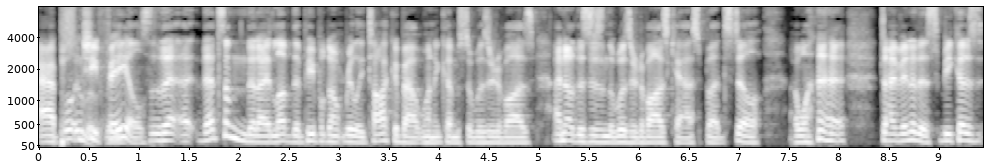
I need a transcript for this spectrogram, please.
Well, Absolutely, and she fails. That, uh, that's something that I love that people don't really talk about when it comes to Wizard of Oz. I know this isn't the Wizard of Oz cast, but still, I want to dive into this because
